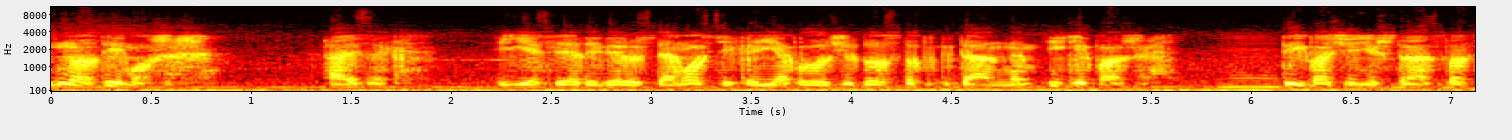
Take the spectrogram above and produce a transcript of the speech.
Но ты можешь. Айзек, если я доберусь до мостика, я получу доступ к данным экипажа. Ты починишь транспорт,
